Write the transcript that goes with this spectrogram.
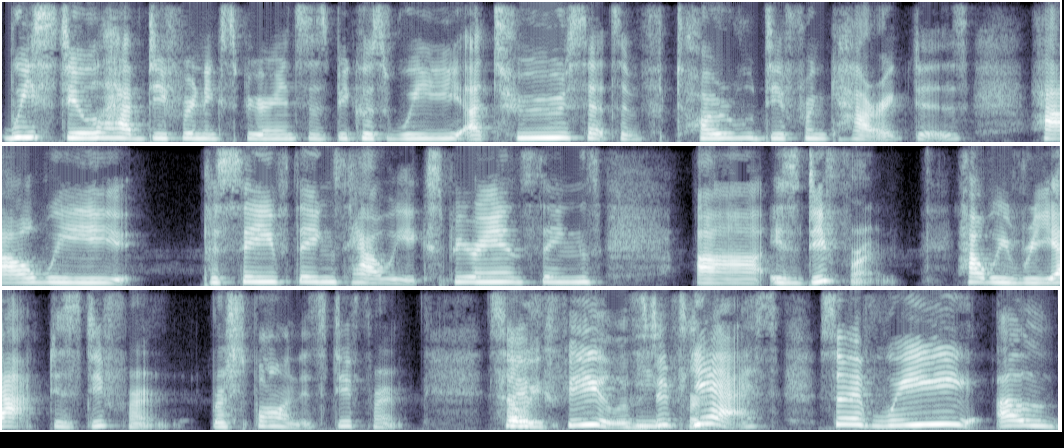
We still have different experiences because we are two sets of total different characters. How we perceive things, how we experience things uh, is different. How we react is different. Respond is different. So How we if- feel is different. Yes. So if we are,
